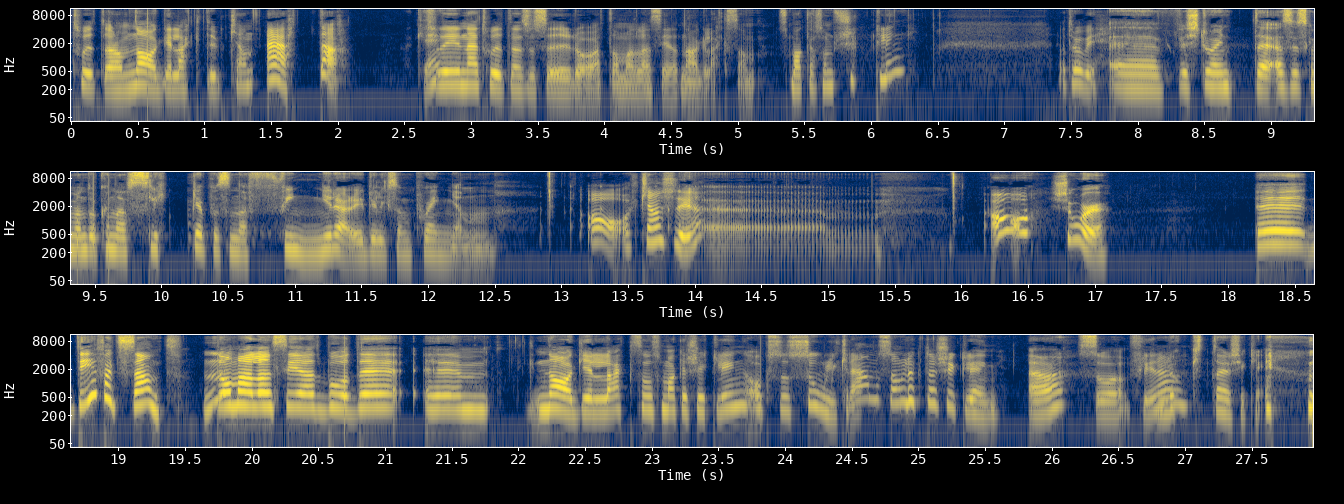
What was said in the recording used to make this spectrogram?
tweetar om nagellack du kan äta. Okej. Så i den här tweeten så säger det då att de har lanserat nagellack som smakar som kyckling. Vad tror vi? Eh, förstår inte, alltså ska man då kunna slicka på sina fingrar? Är det liksom poängen? Ja, kanske det. Eh, Ja, sure. Eh, det är faktiskt sant. Mm. De har lanserat både ehm, nagellack som smakar kyckling och så solkräm som luktar kyckling. Ja, Så flera luktar kyckling. Det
